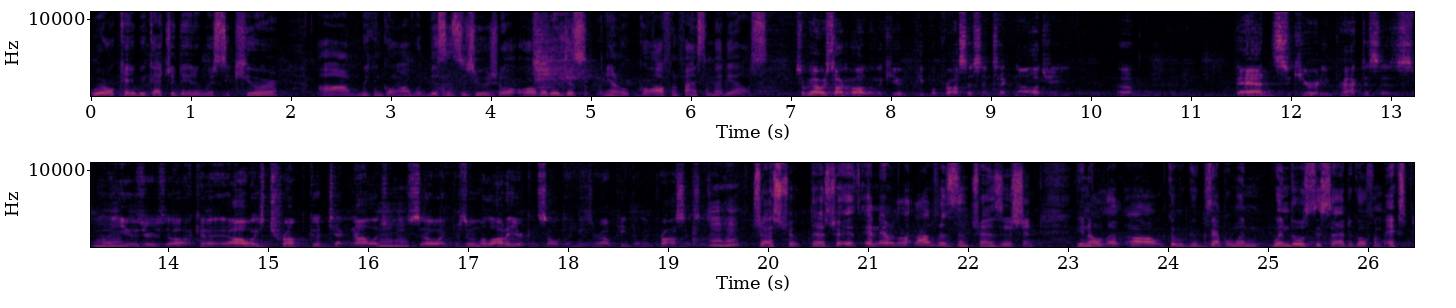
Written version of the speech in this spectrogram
we're okay, we got your data, we're secure, um, we can go on with business as usual, or will they just, you know, go off and find somebody else? So we always talk about in the cube, people, process, and technology. Um, bad security practices mm -hmm. by mm-hmm. users can always trump good technology. Mm -hmm. So I presume a lot of your consulting is around people and processes. Mm -hmm. That's true. That's true. It's, and a lot of it is in transition. You know, uh, uh good example when Windows decided to go from XP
